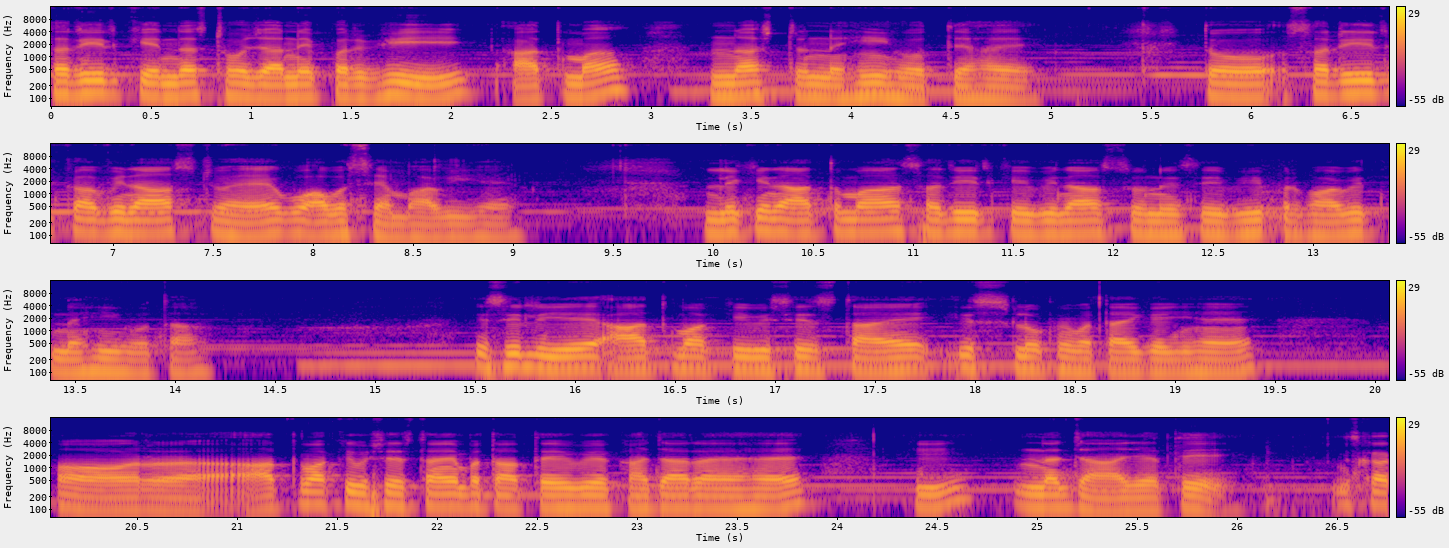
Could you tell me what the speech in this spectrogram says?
शरीर के नष्ट हो जाने पर भी आत्मा नष्ट नहीं होते है। तो शरीर का विनाश जो है, वो अवश्य संभावी है। लेकिन आत्मा शरीर के विनाश होने से भी प्रभावित नहीं होता। इसीलिए आत्मा की विशेषताएँ इस श्लोक में बताई गई हैं। और आत्मा की विशेषताएँ बताते हुए कहा जा रहा है कि न जायते। इसका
